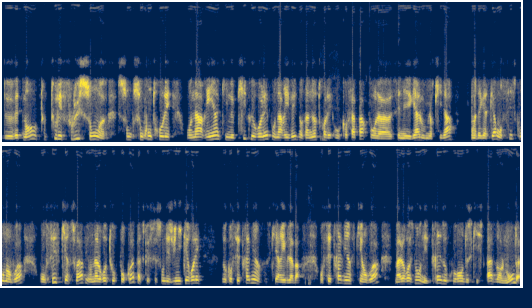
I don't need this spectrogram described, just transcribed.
de vêtements, tous les flux sont, sont, sont contrôlés. On n'a rien qui ne quitte le relais pour arriver dans un autre relais. Quand ça part pour le Sénégal ou Burkina, Madagascar, on sait ce qu'on envoie, on sait ce qu'ils reçoivent et on a le retour. Pourquoi? Parce que ce sont des unités relais. Donc on sait très bien ce qui arrive là-bas. On sait très bien ce qui envoie. Malheureusement, on est très au courant de ce qui se passe dans le monde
